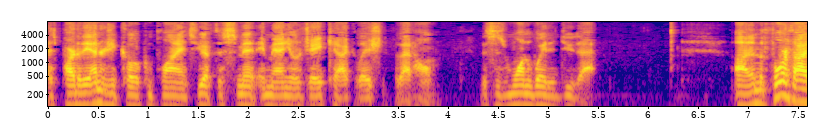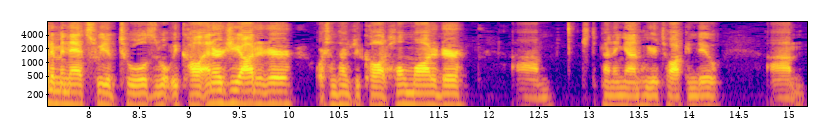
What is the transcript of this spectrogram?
as part of the energy code compliance, you have to submit a manual J calculation for that home. This is one way to do that. Uh, and the fourth item in that suite of tools is what we call Energy Auditor, or sometimes we call it Home Auditor, um, just depending on who you're talking to. Um,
